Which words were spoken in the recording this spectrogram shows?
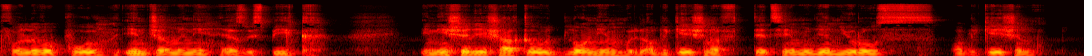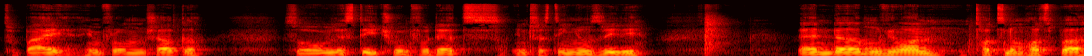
for Liverpool in Germany as we speak. Initially, Schalke would loan him with an obligation of 30 million euros obligation to buy him from Schalke. So let's stay tuned for that. Interesting news, really. And uh, moving on, Tottenham Hotspur.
